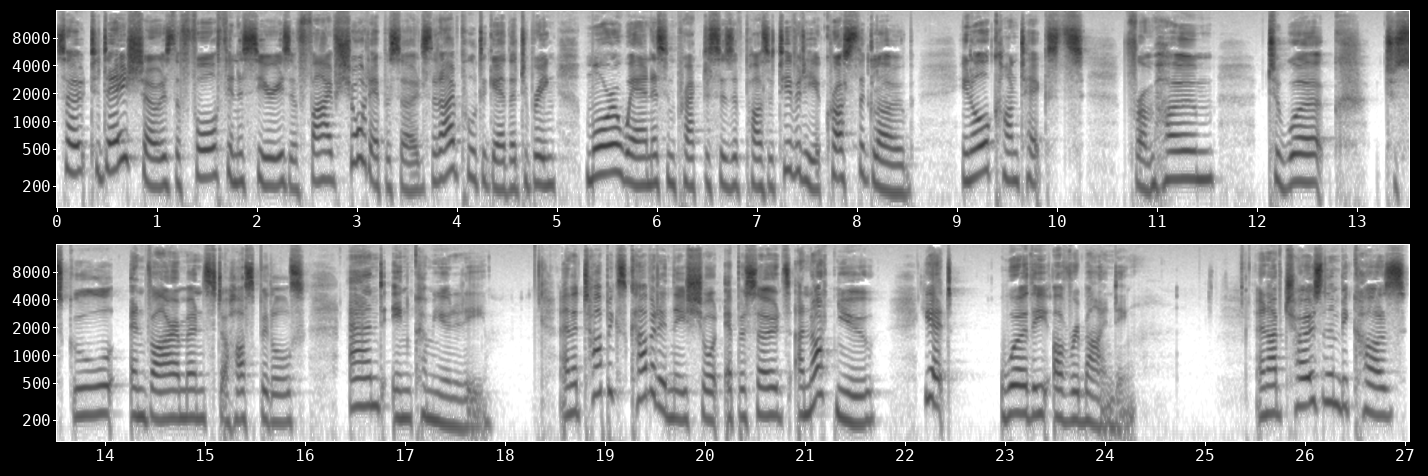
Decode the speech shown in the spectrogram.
So today's show is the fourth in a series of five short episodes that I've pulled together to bring more awareness and practices of positivity across the globe in all contexts from home to work to school environments to hospitals and in community. And the topics covered in these short episodes are not new, yet worthy of reminding. And I've chosen them because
